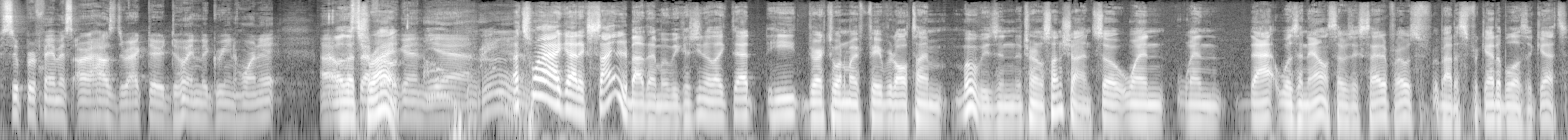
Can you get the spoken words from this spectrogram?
super famous art house director, doing the Green Hornet. Uh, Oh, that's Seth right. Rogen. Yeah. That's why I got excited about that movie because you know, like that, he directed one of my favorite all-time movies in Eternal Sunshine. So when when that was announced, I was excited for. It was about as forgettable as it gets.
